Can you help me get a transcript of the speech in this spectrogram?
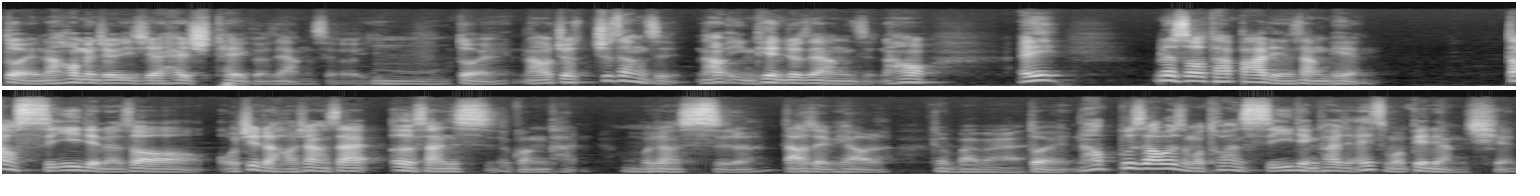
对，然后后面就一些 hashtag 这样子而已。嗯，对，然后就就这样子，然后影片就这样子，然后哎、欸，那时候他八点上片，到十一点的时候，我记得好像在二三十的观看，嗯、我想死了，打水漂了，就拜拜。对，然后不知道为什么突然十一点开始，哎、欸，怎么变两千？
